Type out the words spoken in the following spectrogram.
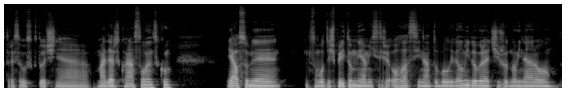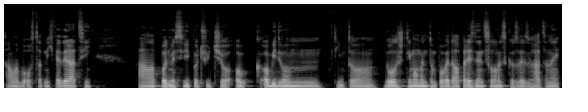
ktoré sa uskutočnia v Maďarsku a na Slovensku. Ja osobne som bol tiež prítomný a myslím, že ohlasy na to boli veľmi dobré, či už od novinárov alebo ostatných federácií. Ale poďme si vypočuť, čo k obidvom týmto dôležitým momentom povedal prezident Slovenského zväzu hádzanej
